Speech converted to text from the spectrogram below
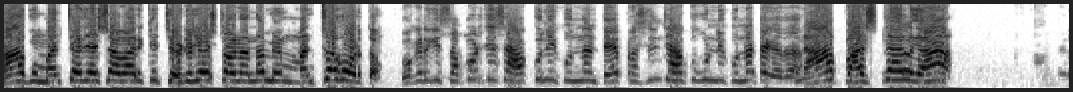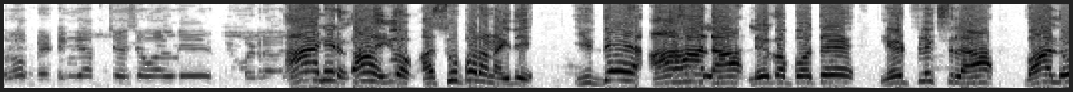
మాకు మంచిగా చేసే వారికి చెడు చేస్తానన్నా మేము మంచిగా కొడతాం. ఒకటికి సపోర్ట్ చేసే హక్కు నీకు ఉందంటే ప్రశ్నించే హక్కు కూడా నీకు ఉన్నట్టే కదా? నా పర్సనల్గా బ్రో బెట్టింగ్ యాప్ చేసే వాళ్ళని ఇమ్మడి రావాలి. ఆ నేను సూపర్ అన్న ఇది. ఇదే ఆహాలా లేకపోతే నెట్ఫ్లిక్స్ లా వాళ్ళు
